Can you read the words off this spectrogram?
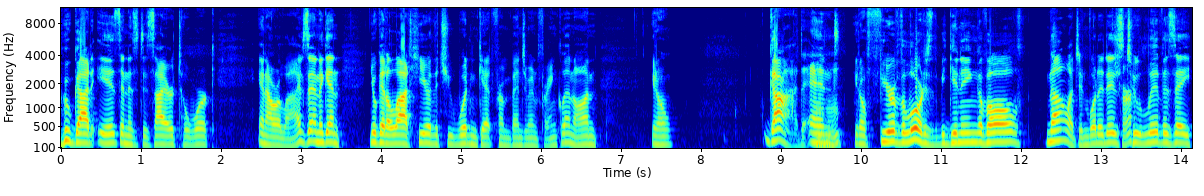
who God is, and His desire to work in our lives. And again, you'll get a lot here that you wouldn't get from Benjamin Franklin on, you know, God and Mm-hmm. you know, fear of the Lord is the beginning of all knowledge, and what it is to live as a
